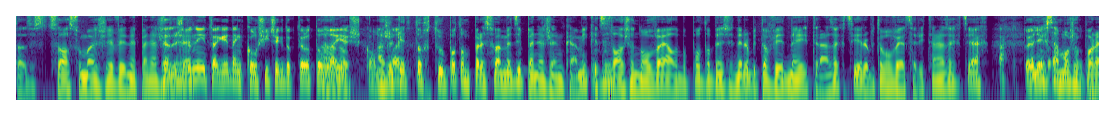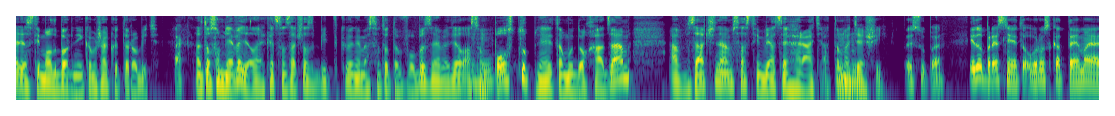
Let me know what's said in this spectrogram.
tá celá suma, že je v jednej peňaženke. Že, že to nie je tak jeden košíček, do ktorého to Áno. leješ komplet. A že keď to chcú potom presúvať medzi peňaženkami, keď mm-hmm. sa založia nové alebo podobne, že nerobí to v jednej transakcii, robí to vo viacerých transakciách. Tak, to je a nech sa možno poradiť s tým odborníkom, že ako to robiť. Tak. No to som nevedel, ja keď som začal s Bitcoinom, ja som toto vôbec nevedel a mm-hmm. som mhm. postupne tomu dochádzam a začínam sa s tým viacej hrať a to mm-hmm. ma mhm. teší. To je super. Je to presne, je to obrovská téma, ja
